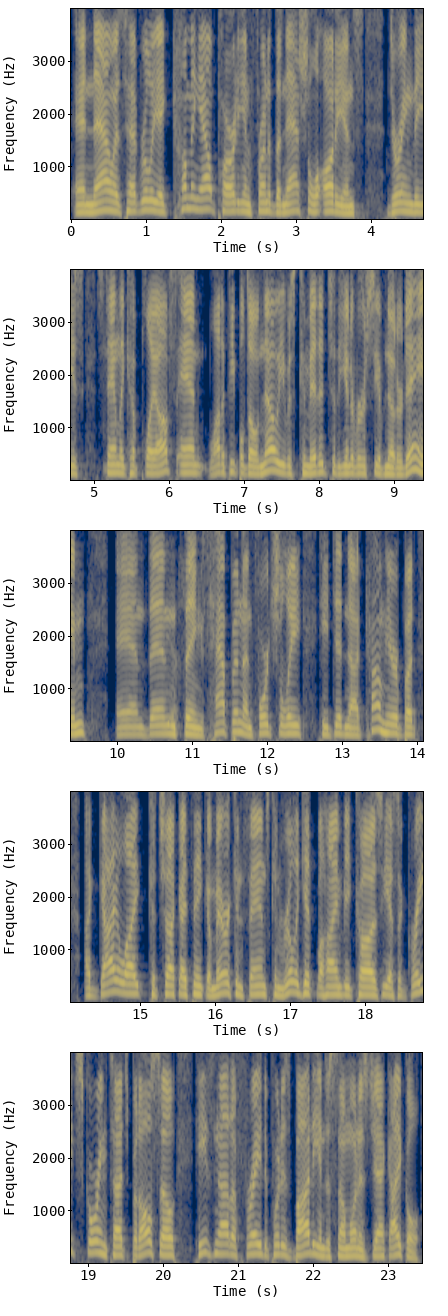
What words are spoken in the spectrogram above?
and now has had really a coming out party in front of the national audience during these Stanley Cup playoffs. And a lot of people don't know he was committed to the University of Notre Dame. And then things happen. Unfortunately, he did not come here. But a guy like Tkachuk, I think American fans can really get behind because he has a great scoring touch, but also he's not afraid to put his body into someone, as Jack Eichel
